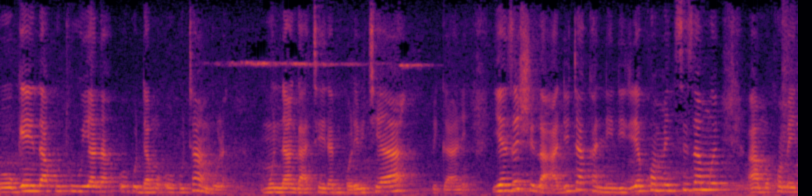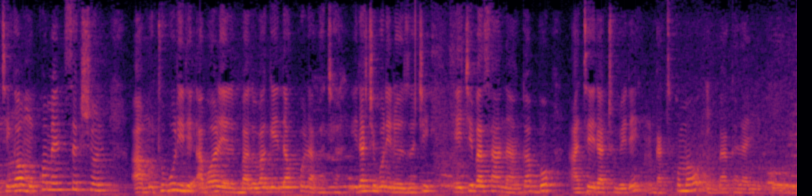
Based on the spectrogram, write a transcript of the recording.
ogenda kutuuyana okuddamu okutambula munnanga ate era bikole bitya bigaane yenze shila adita kanindirire comments zammwe uh, mu commenting awo mu comment section uh, mutubulire abawala balo bagenda kukola batya. Era kibonerezo ki ekibasaananga bo ate era tubere nga tukomawo embagala nnyo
